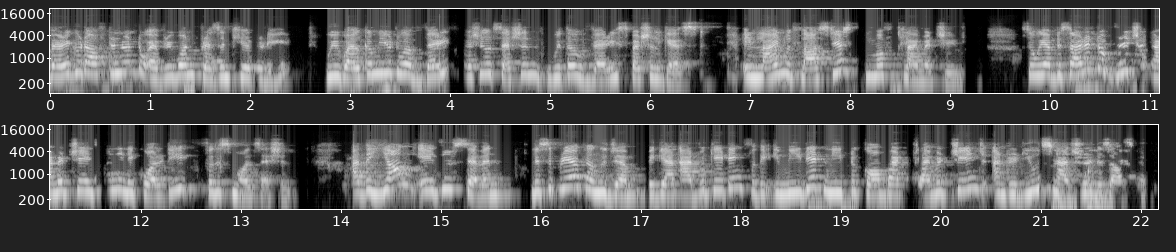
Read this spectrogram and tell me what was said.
Very good afternoon to everyone present here today. We welcome you to a very special session with a very special guest, in line with last year's theme of climate change. So, we have decided to bridge climate change and inequality for this small session. At the young age of seven, Licypriya Kangujam began advocating for the immediate need to combat climate change and reduce natural disasters.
